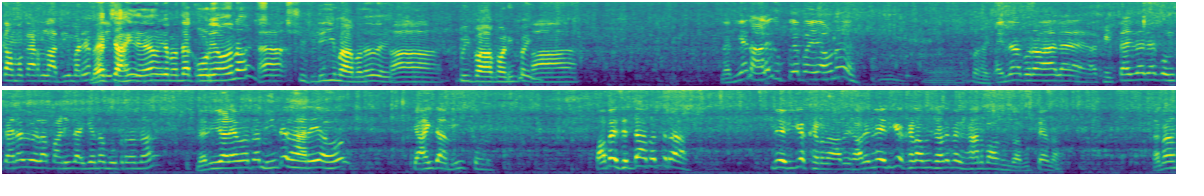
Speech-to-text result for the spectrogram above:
ਕੰਮ ਕਰਨ ਲਾਦੀ ਮੜ ਮੈਂ ਚਾਹੀਦਾ ਜੇ ਬੰਦਾ ਕੋਲੇ ਆਉਂਦਾ ਨਾ ਹਾਂ। ਛਿਛੜੀ ਜੀ ਮਾਰ ਬੰਦੇ ਦੇ। ਹਾਂ। ਵੀ ਪਾ ਪਾਣੀ ਭਾਈ। ਹਾਂ। ਨਦੀਆਂ ਨਾਲੇ ਸੁੱਕੇ ਪਏ ਆ ਹੁਣ। ਇੰਨਾ ਬੁਰਾ ਹਾਲ ਹੈ। ਖੇਤਾਂ 'ਚ ਤਾਂ ਜੇ ਕੋਈ ਕਹਿੰਦਾ ਵੀ ਪਾਣੀ ਲਾਈ ਜਾਂਦਾ ਮੋਟਰਾਂ ਦਾ। ਨਦੀ ਨਾਲੇ ਵਾ ਤਾਂ ਮੀਂਹ ਤੇ ਰਹੇ ਆ ਉਹ। ਚਾਹੀਦਾ ਮੀਂਹ ਕੋਲ ਪਾਪੇ ਸਿੱਧਾ ਬੱਤਰਾ ਨੇਰੀ ਅੱਖੜ ਨਾ ਆਵੇ ਸਾਰੇ। ਨੇਰੀ ਅੱਖੜਾਂ ਨੂੰ ਸਾਡੇ ਨੁਕਸਾਨ ਬਹੁਤ ਹੁੰਦਾ ਬੂਟਿਆਂ ਦਾ। ਹੈਨਾ?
